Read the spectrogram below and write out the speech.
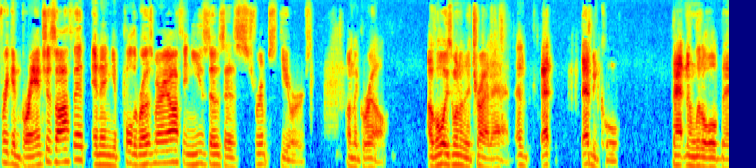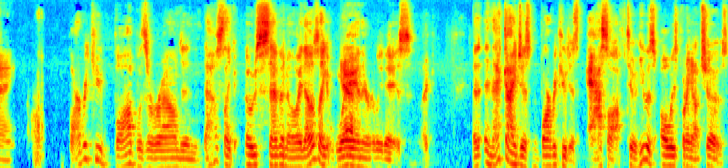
friggin' branches off it, and then you pull the rosemary off and use those as shrimp skewers on the grill. I've always wanted to try that. That that that'd be cool. That and a little Old Bay. Barbecue Bob was around in that was like 07, 08. That was like way Yeah. in the early days. Like, and, and that guy just barbecued his ass off too. He was always putting out shows.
